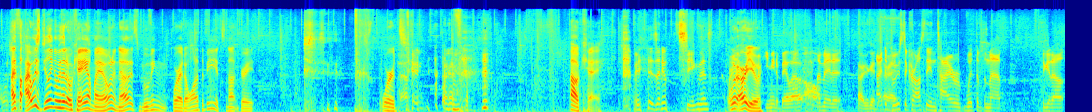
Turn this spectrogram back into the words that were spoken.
I, wanna I say thought I was dealing with it okay on my own, and now it's moving where I don't want it to be. It's not great. Words. Okay. Is anyone seeing this? Where are you? You need a bailout? I made it. Oh, you're good. I had to All right. boost across the entire width of the map to get out.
